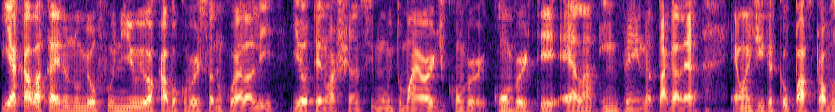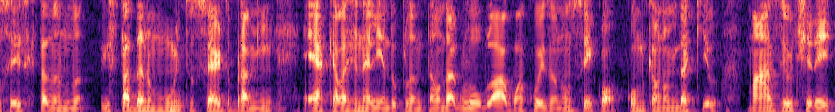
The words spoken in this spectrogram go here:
e acaba caindo no meu funil e eu acabo conversando com ela ali e eu tendo uma chance muito maior de conver converter ela em venda, tá, galera? É uma dica que eu passo para vocês que está dando, está dando muito certo para mim, é aquela janelinha do plantão da Globo lá, alguma coisa, eu não sei qual, como que é o nome daquilo, mas eu tirei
